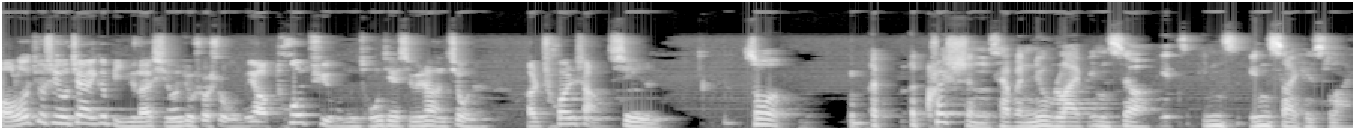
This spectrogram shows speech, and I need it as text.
保罗就是用这样一个比喻来形容，就说是我们要脱去我们从前行为上的旧人，而穿上新人。So, a, a Christians have a new life inside, it's in, inside his life.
